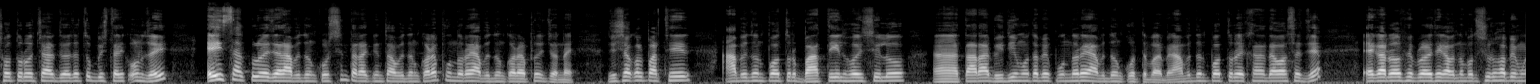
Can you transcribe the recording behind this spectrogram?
সতেরো চার দুই হাজার চব্বিশ তারিখ অনুযায়ী এই সার্কুলারে যারা আবেদন করছেন, তারা কিন্তু আবেদন করা, পুনরায় আবেদন করার প্রয়োজন নাই। যে সকল প্রার্থীর আবেদনপত্র বাতিল হয়েছিল তারা বিধি মোতাবেক পুনরায় আবেদন করতে পারবেন। আবেদনপত্র এখানে দেওয়া আছে যে, এগারো ফেব্রুয়ারি থেকে আবেদনপত্র শুরু হবে এবং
